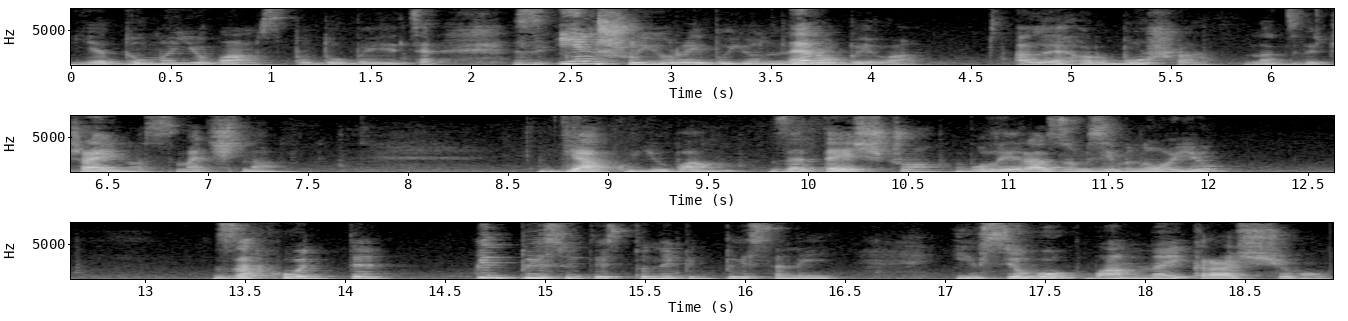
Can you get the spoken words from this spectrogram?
Я думаю, вам сподобається. З іншою рибою не робила, але горбуша надзвичайно смачна. Дякую вам за те, що були разом зі мною. Заходьте, підписуйтесь, хто не підписаний. І всього вам найкращого.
